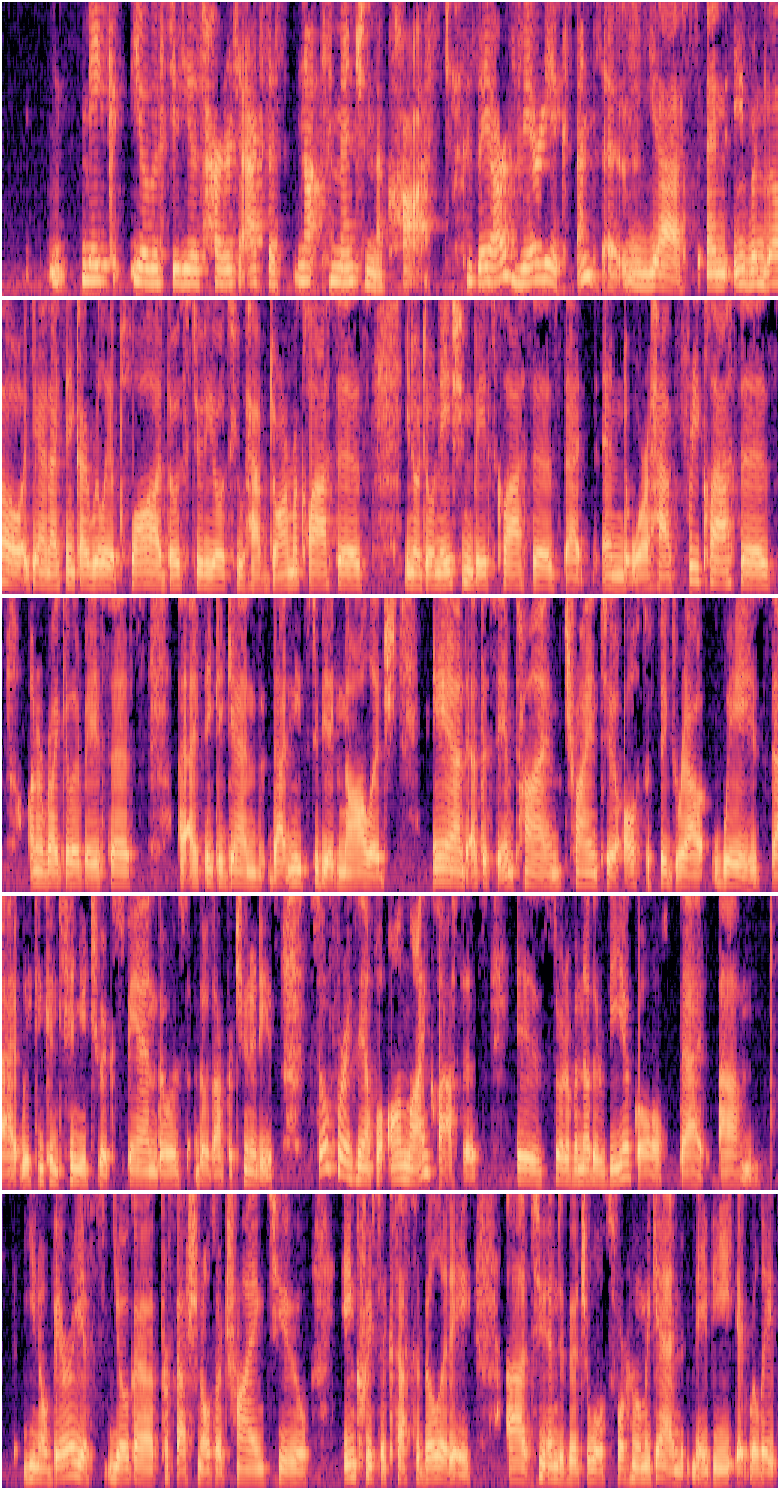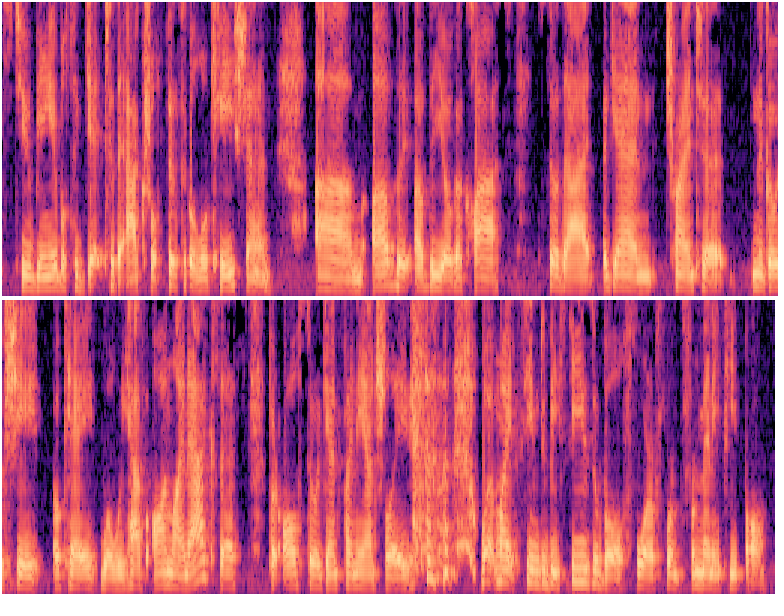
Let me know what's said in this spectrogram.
make yoga studios harder to access, not to mention the cost, because they are very expensive. Yes. And even though, again, I think I really applaud those studios who have Dharma classes, you know, donation based classes that, and, or have free classes on a regular basis. I think, again, that needs to be acknowledged. And at the same time, trying to also figure out ways that we can continue to expand those, those opportunities. So, for example, online classes is sort of another vehicle that um, you know various yoga professionals are trying to increase accessibility uh, to individuals for whom again maybe it relates to being able to get to the actual physical location um, of the of the yoga class so that again trying to negotiate okay well we have online access but also again financially what might seem to be feasible for for, for many people.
